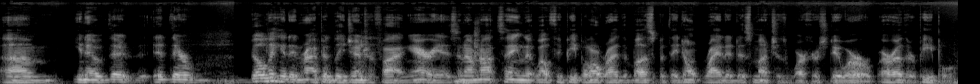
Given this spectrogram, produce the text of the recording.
um, you know they're they're building it in rapidly gentrifying areas. And I'm not saying that wealthy people don't ride the bus, but they don't ride it as much as workers do or, or other people,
